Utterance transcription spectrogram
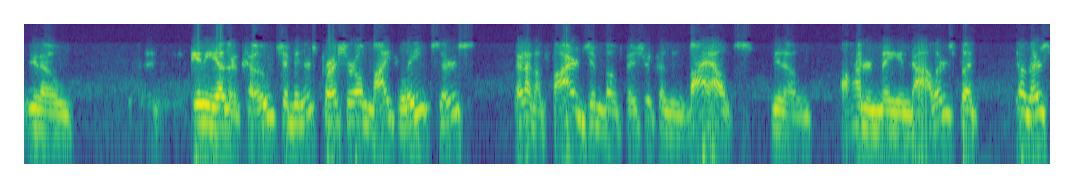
you know, any other coach. I mean, there's pressure on Mike Leach. There's they're not going to fire Jimbo Fisher because his buyout's, you know, a hundred million dollars, but you know, there's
